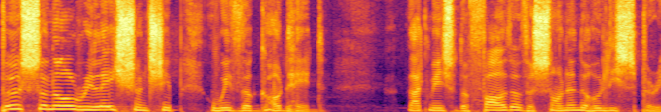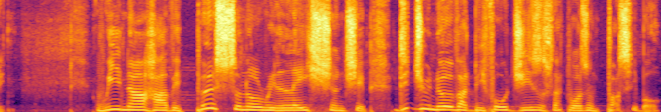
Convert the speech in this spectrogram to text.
personal relationship with the Godhead. That means the Father, the Son, and the Holy Spirit. We now have a personal relationship. Did you know that before Jesus that wasn't possible?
